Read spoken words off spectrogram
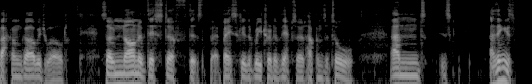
back on Garbage World. So none of this stuff that's basically the retread of the episode happens at all. And it's, I think it's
